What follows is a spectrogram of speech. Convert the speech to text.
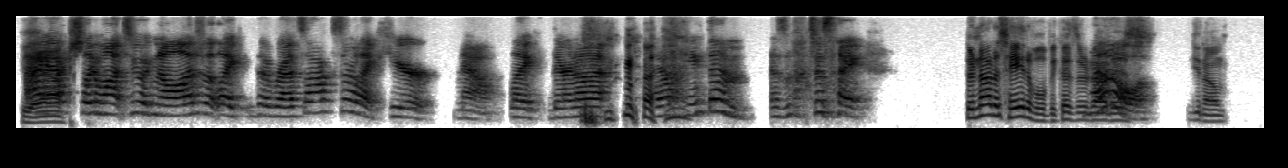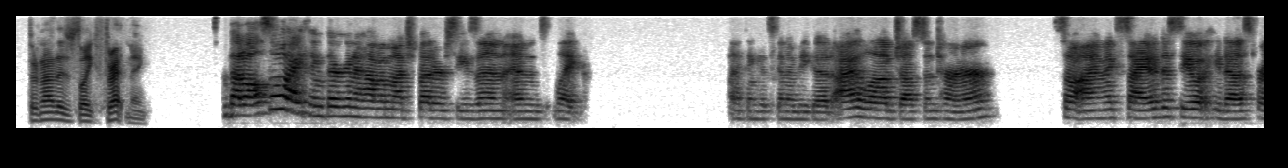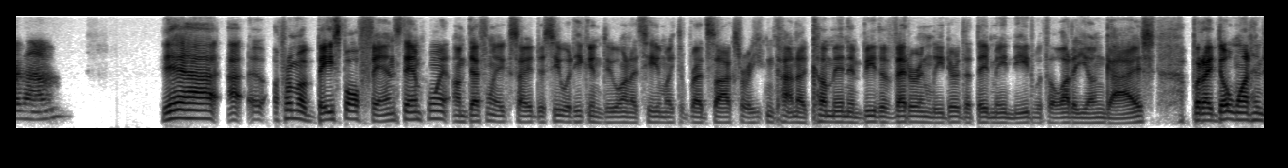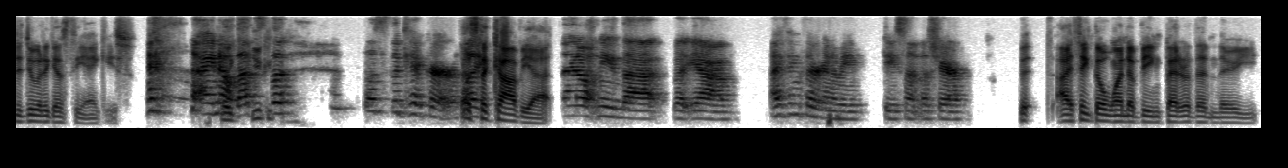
I actually want to acknowledge that like the Red Sox are like here now. Like, they're not, I don't hate them as much as I, they're not as hateable because they're not as you know, they're not as like threatening. But also, I think they're gonna have a much better season, and like, I think it's gonna be good. I love Justin Turner, so I'm excited to see what he does for them. Yeah, I, uh, from a baseball fan standpoint, I'm definitely excited to see what he can do on a team like the Red Sox, where he can kind of come in and be the veteran leader that they may need with a lot of young guys. But I don't want him to do it against the Yankees. I know Like, that's the that's the kicker. That's the caveat. I don't need that, but yeah, I think they're gonna be decent this year. I think they'll wind up being better than they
